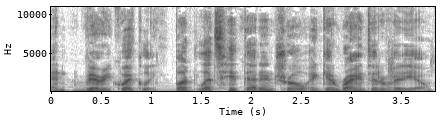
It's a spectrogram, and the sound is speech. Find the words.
and very quickly. But let's hit that intro and get right into the video.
